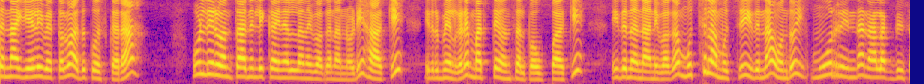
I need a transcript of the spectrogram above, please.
ಚೆನ್ನಾಗಿ ಎಳಿಬೇಕಲ್ವ, ಅದಕ್ಕೋಸ್ಕರ. ಉಳಿದಿರುವಂಥ ನೆಲ್ಲಿಕಾಯಿನೆಲ್ಲ ಇವಾಗ ನಾನು ನೋಡಿ ಹಾಕಿ, ಇದ್ರ ಮೇಲ್ಗಡೆ ಮತ್ತೆ ಒಂದು ಸ್ವಲ್ಪ ಉಪ್ಪು ಹಾಕಿ ಇದನ್ನು ನಾನಿವಾಗ ಮುಚ್ಚಲ ಮುಚ್ಚಿ ಇದನ್ನು ಒಂದು ಮೂರರಿಂದ ನಾಲ್ಕು ದಿವಸ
